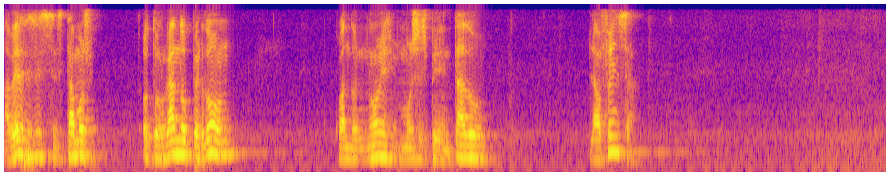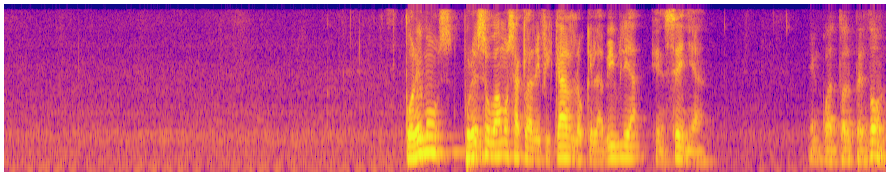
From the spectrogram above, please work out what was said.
A veces estamos otorgando perdón cuando no hemos experimentado la ofensa. Por, eso vamos a clarificar lo que la Biblia enseña en cuanto al perdón.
